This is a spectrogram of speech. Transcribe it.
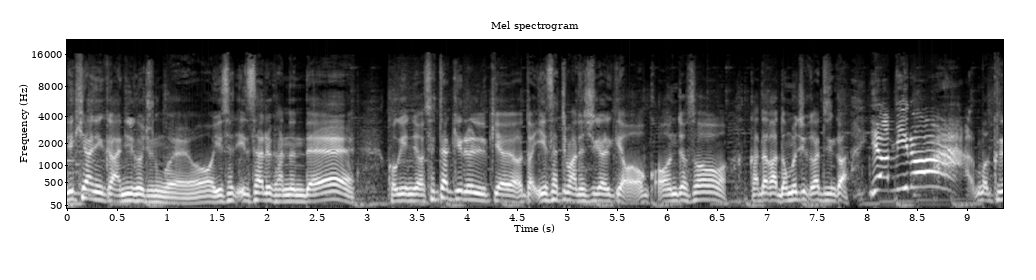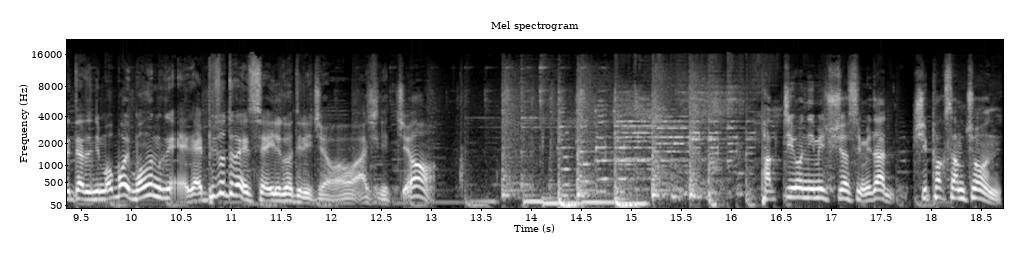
이렇게 하니까 안 읽어주는 거예요. 이사, 이사를 갔는데 거기 이제 세탁기를 이렇게 어떤 이삿집 아저씨가 이렇게 어- 얹어서 가다가 넘어질 것 같으니까 야 밀어! 뭐 그랬다든지 뭐, 뭐, 그 에피소드가 있어요. 읽어드리죠. 아시겠죠? 박지호님이 주셨습니다. 쥐팍 삼촌.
